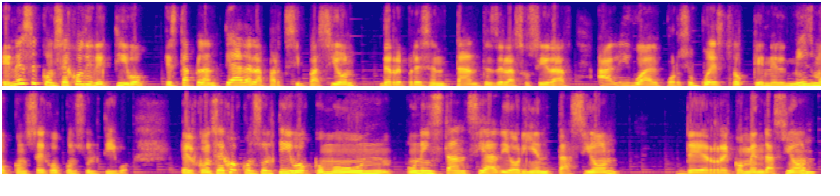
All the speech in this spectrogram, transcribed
en ese consejo directivo está planteada la participación de representantes de la sociedad, al igual, por supuesto, que en el mismo consejo consultivo. El consejo consultivo como una instancia de orientación, de recomendación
